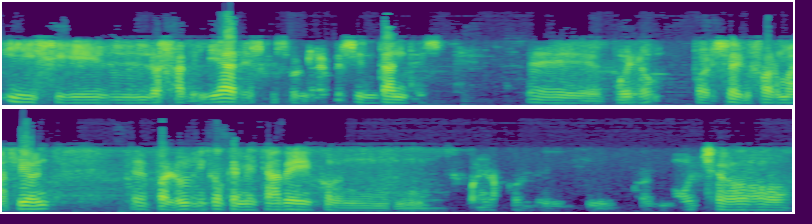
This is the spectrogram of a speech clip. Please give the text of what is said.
Y si los familiares, que son representantes, eh, bueno, por esa información, eh, por lo único que me cabe con, bueno, con mucho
